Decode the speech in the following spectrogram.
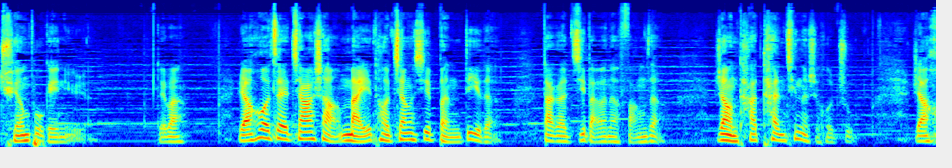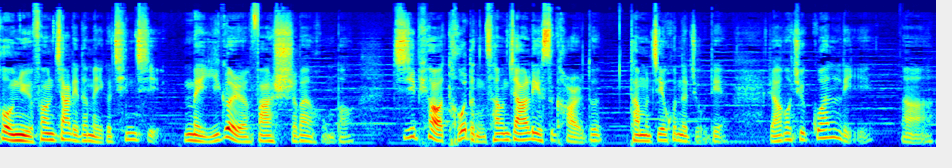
全部给女人，对吧？然后再加上买一套江西本地的，大概几百万的房子，让他探亲的时候住。然后女方家里的每个亲戚，每一个人发十万红包，机票头等舱加丽思卡尔顿，他们结婚的酒店，然后去观礼啊，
